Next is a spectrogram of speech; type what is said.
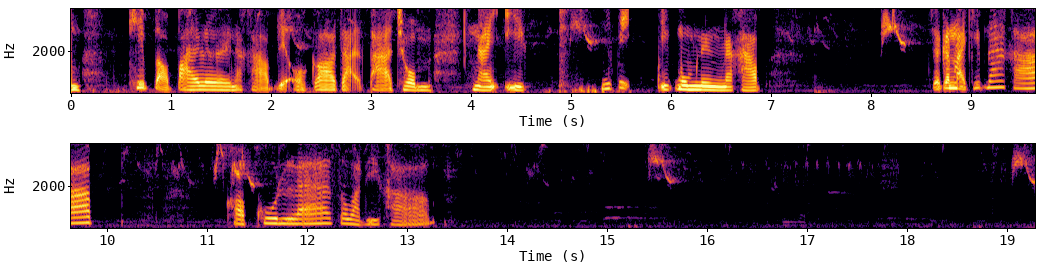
คลิปต่อไปเลยนะครับ เดี๋ยวก็จะพาชมในอีกมิติอีกมุมหนึ่งนะครับเจอกันใหม่คลิปหน้าครับ ขอบคุณและสวัสดีครับ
